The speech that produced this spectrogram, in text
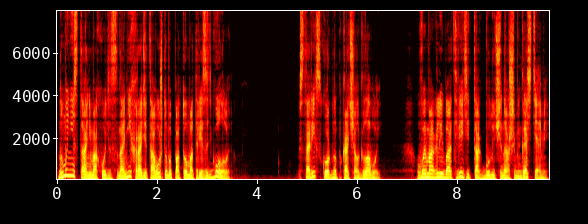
Но мы не станем охотиться на них ради того, чтобы потом отрезать головы. Старик скорбно покачал головой. Вы могли бы ответить так, будучи нашими гостями.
